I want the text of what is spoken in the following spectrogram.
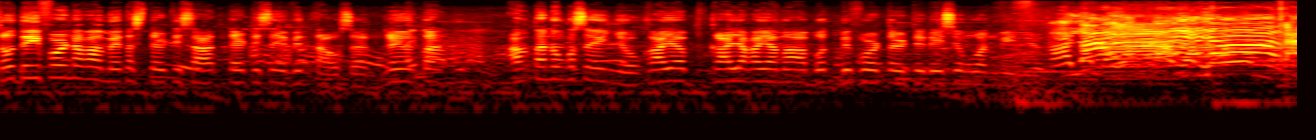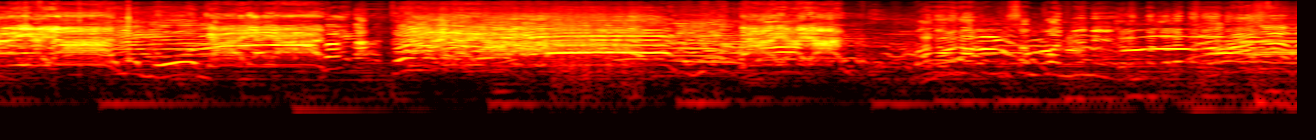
So day 4 na kami, tas 30 sa 37,000. Ngayon, ta- ang tanong ko sa inyo, kaya kaya kaya maabot before 30 days yung 1 million? Kaya, kaya, kaya! Kaya yun! Kaya yun! Kaya yan! Kaya yan! Kaya yan! Ano na? Isang buwan yun eh. Galit na galit ano? Madam,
